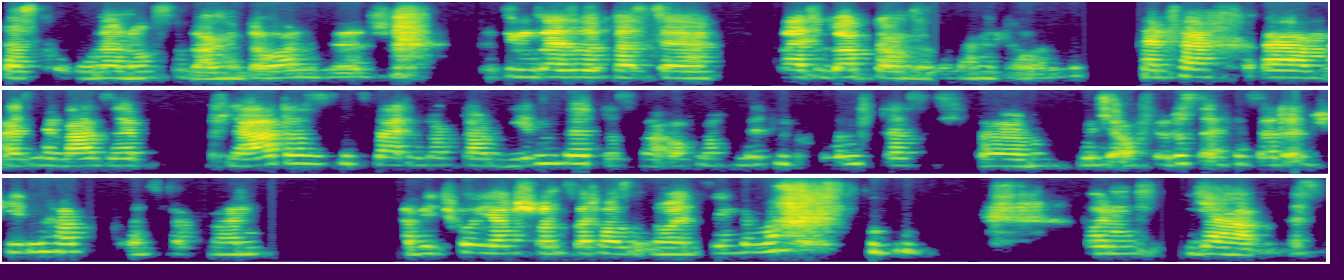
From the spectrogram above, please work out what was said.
dass Corona noch so lange dauern wird, beziehungsweise dass der zweite Lockdown so lange dauern wird. Einfach, ähm, also mir war sehr klar, dass es einen zweiten Lockdown geben wird. Das war auch noch mit ein Grund, dass ich ähm, mich auch für das FSJ entschieden habe. Also ich habe mein Abitur ja schon 2019 gemacht. Und ja, es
